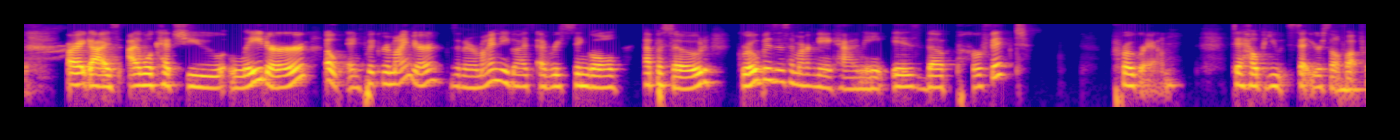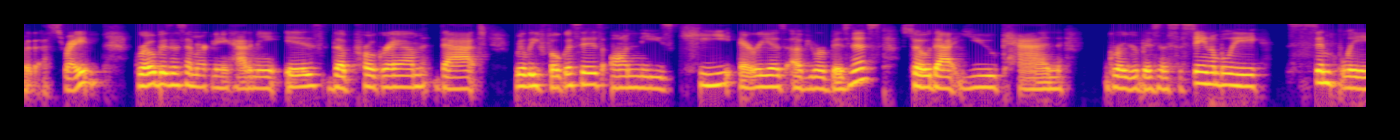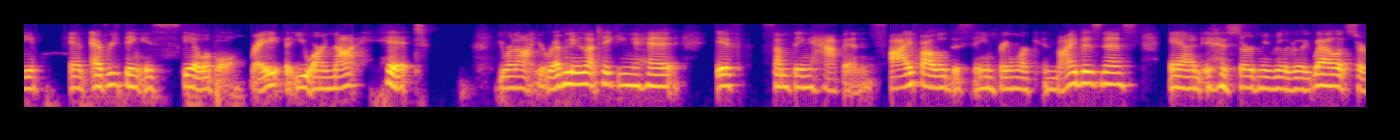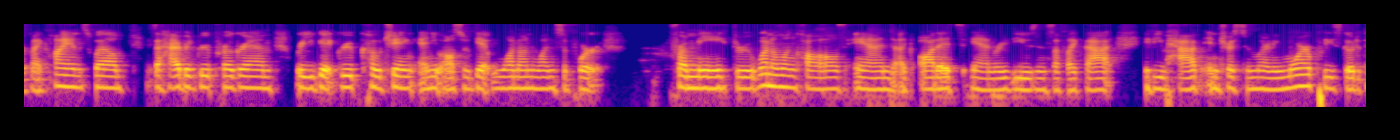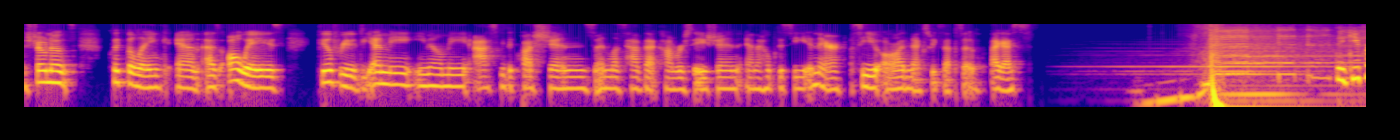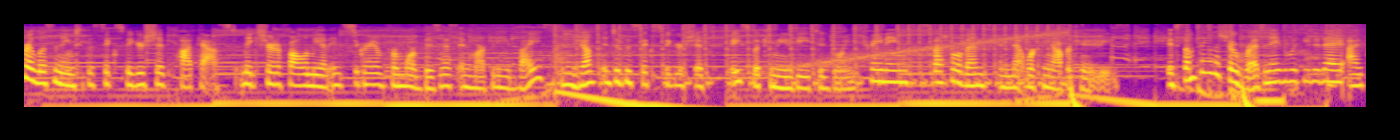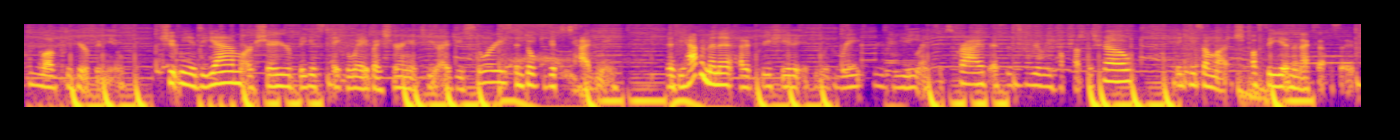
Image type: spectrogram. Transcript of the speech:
All right, guys, I will catch you later. Oh, and quick reminder because I've been reminding you guys every single episode, Grow Business and Marketing Academy is the perfect program to help you set yourself up for this, right? Grow Business and Marketing Academy is the program that really focuses on these key areas of your business so that you can grow your business sustainably, simply, and everything is scalable, right? That you are not hit. You are not, your revenue is not taking a hit. If something happens. I followed the same framework in my business and it has served me really, really well. It served my clients well. It's a hybrid group program where you get group coaching and you also get one on one support from me through one-on-one calls and like audits and reviews and stuff like that. If you have interest in learning more, please go to the show notes, click the link, and as always, feel free to DM me, email me, ask me the questions, and let's have that conversation. And I hope to see you in there. see you on next week's episode. Bye, guys. Thank you for listening to the Six Figure Shift podcast. Make sure to follow me on Instagram for more business and marketing advice and jump into the Six Figure Shift Facebook community to join trainings, special events, and networking opportunities. If something in the show resonated with you today, I'd love to hear from you. Shoot me a DM or share your biggest takeaway by sharing it to your IG stories, and don't forget to tag me. And if you have a minute, I'd appreciate it if you would rate, review, and subscribe, as this really helps out the show. Thank you so much. I'll see you in the next episode.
